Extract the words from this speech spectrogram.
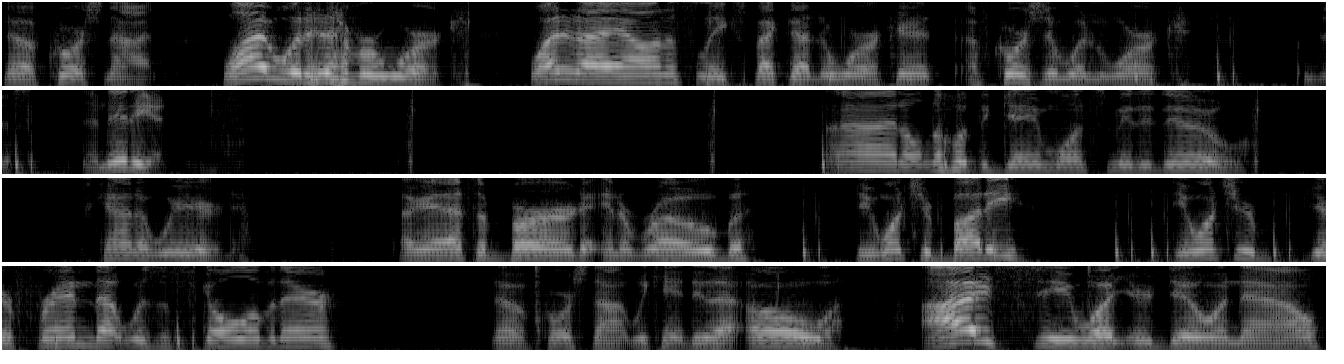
No, of course not. Why would it ever work? Why did I honestly expect that to work? It, of course it wouldn't work. I'm just an idiot. I don't know what the game wants me to do. It's kind of weird. Okay, that's a bird in a robe. Do you want your buddy? Do you want your your friend that was a skull over there? No, of course not. We can't do that. Oh, I see what you're doing now.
